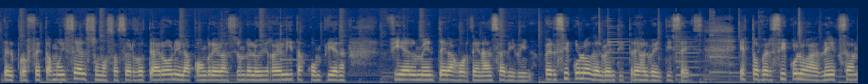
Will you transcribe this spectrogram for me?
del profeta Moisés, el sumo sacerdote Aarón y la congregación de los israelitas cumplieran fielmente las ordenanzas divinas. Versículo del 23 al 26. Estos versículos anexan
